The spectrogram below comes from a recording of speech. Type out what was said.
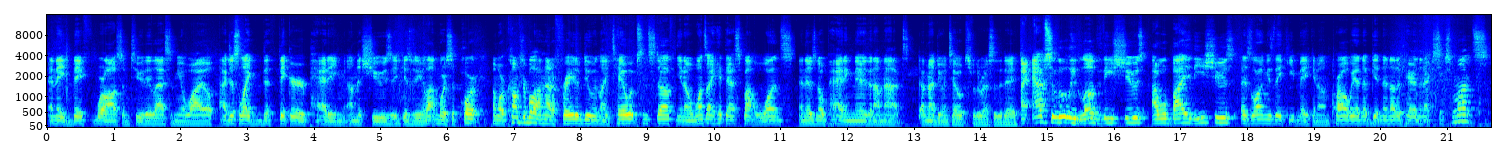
and they, they were awesome too. They lasted me a while. I just like the thicker padding on the shoes. It gives me a lot more support. I'm more comfortable. I'm not afraid of doing like tail whips and and stuff, you know, once I hit that spot once and there's no padding there, then I'm not I'm not doing whips for the rest of the day. I absolutely love these shoes. I will buy these shoes as long as they keep making them. Probably end up getting another pair in the next six months.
